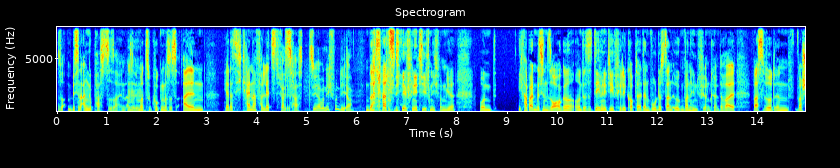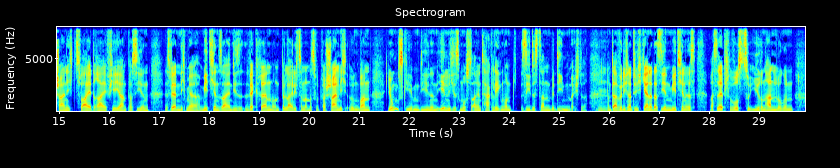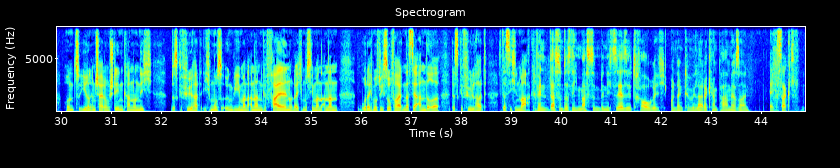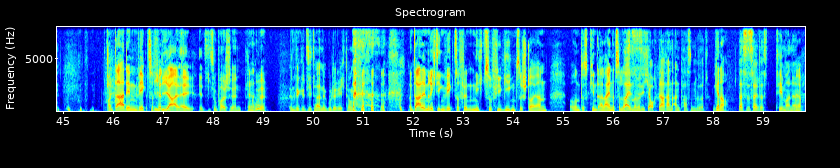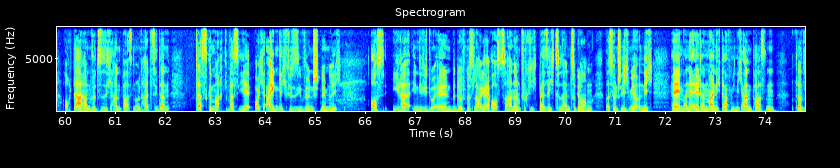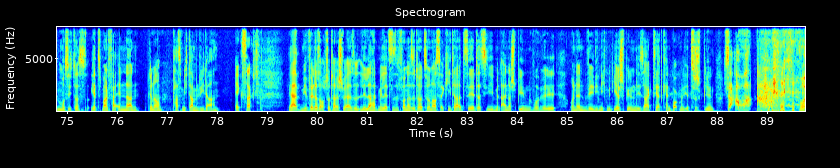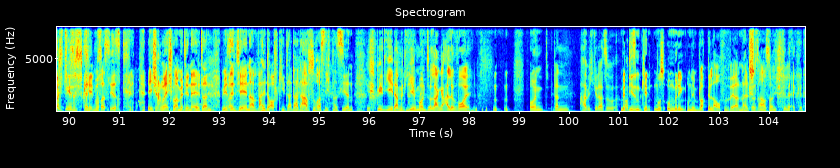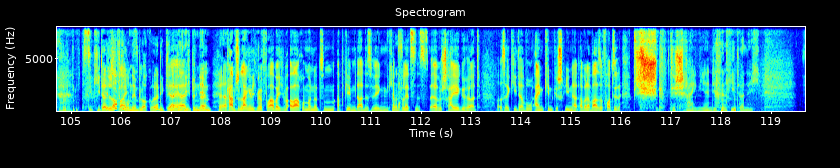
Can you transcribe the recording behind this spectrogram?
so ein bisschen angepasst zu sein. Also immer zu gucken, dass es allen, ja, dass sich keiner verletzt fühlt. Das hast sie aber nicht von dir. Das hat sie definitiv nicht von mir. Und ich habe ein bisschen Sorge und das ist definitiv Helikoptereltern, wo das dann irgendwann hinführen könnte, weil was wird in wahrscheinlich zwei, drei, vier Jahren passieren? Es werden nicht mehr Mädchen sein, die wegrennen und beleidigt, sondern es wird wahrscheinlich irgendwann Jungs geben, die ein ähnliches Muster an den Tag legen und sie das dann bedienen möchte. Und da würde ich natürlich gerne, dass sie ein Mädchen ist, was selbstbewusst zu ihren Handlungen und zu ihren Entscheidungen stehen kann und nicht das Gefühl hat, ich muss irgendwie jemand anderen gefallen oder ich muss jemand anderen oder ich muss mich so verhalten, dass der andere das Gefühl hat, dass ich ihn mag. Wenn du das und das nicht machst, dann bin ich sehr, sehr traurig. Und dann können wir leider kein Paar mehr sein. Exakt. Und da den Weg zu finden Ideal, ey. Jetzt super schön. Ja. Entwickelt sich da in eine gute Richtung. und da den richtigen Weg zu finden, nicht zu viel gegenzusteuern und das Kind alleine zu Weil lassen. sie damit, sich ja auch daran anpassen wird. genau. Das ist halt das Thema, ne? Ja. Auch daran wird sie sich anpassen und hat sie dann das gemacht, was ihr euch eigentlich für sie wünscht, nämlich aus ihrer individuellen Bedürfnislage heraus zu handeln und wirklich bei sich zu sein, zu Genau. gucken, was wünsche ich mir und nicht, hey, meine Eltern meinen, ich darf mich nicht anpassen, dann muss ich das jetzt mal verändern. Genau. Und pass mich damit wieder an. Exakt. Ja, mir fällt das auch total schwer. Also Lilla hat mir letztens von einer Situation aus der Kita erzählt, dass sie mit einer spielen wo- will und dann will die nicht mit ihr spielen und die sagt, sie hat keinen Bock mit ihr zu spielen. Ich so, aua, ah, wo ist dieses Kind? Was hier ist. Ich spreche mal mit den Eltern. Wir sind hier in einer Waldorf-Kita, da darf sowas nicht passieren. Hier spielt jeder mit jedem und solange alle wollen. Und dann habe ich gedacht so, Mit okay, diesem Kind muss unbedingt um den Block gelaufen werden, als das muss in Strafe. die stille Ecke. Das ist die Kita Ihr lauft doch um den Block, oder? Die Kinder, Ja, ja, die nicht benehmen. Ja. kam schon lange nicht mehr vor, aber ich war auch immer nur zum Abgeben da, deswegen. Ich habe auch letztens ähm, Schreie gehört aus der Kita, wo ein Kind geschrien hat, aber da war sofort so, Psst, wir schreien hier in dieser Kita nicht.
